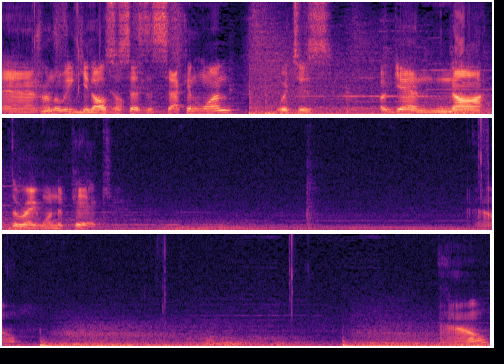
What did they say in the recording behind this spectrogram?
And on the wiki, it also says the second one, which is, again, not the right one to pick. Ow. Ow.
